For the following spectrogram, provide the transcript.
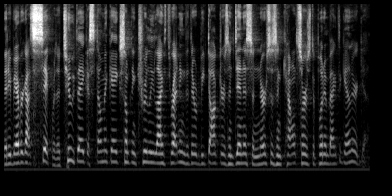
that if he ever got sick with a toothache, a stomach ache, something truly life threatening, that there would be doctors and dentists and nurses and counselors to put him back together again.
